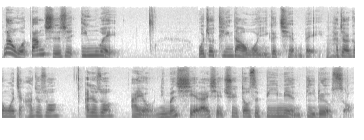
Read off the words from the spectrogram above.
那我当时是因为，我就听到我一个前辈，他就要跟我讲，他就说。他就说：“哎呦，你们写来写去都是 B 面第六首。”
